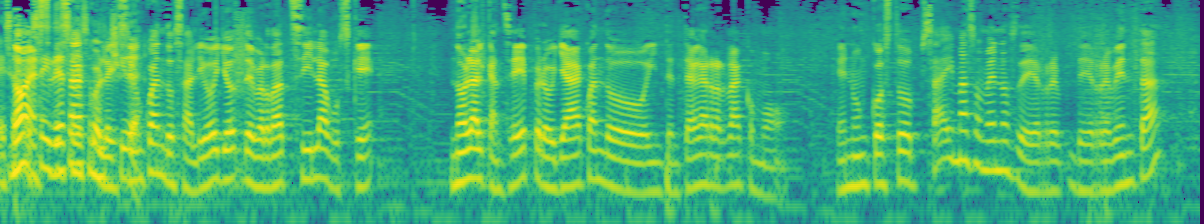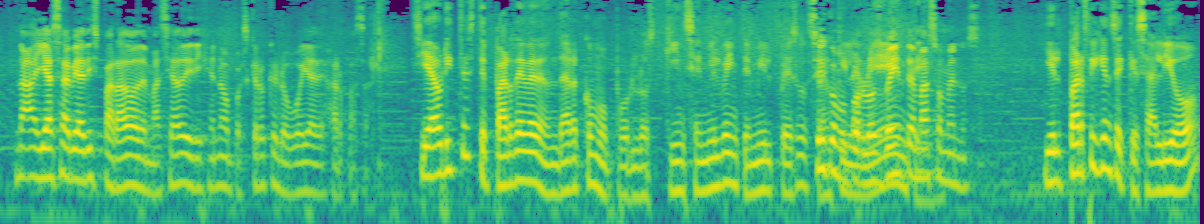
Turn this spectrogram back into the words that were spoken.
Esa, no, esa es- idea esa colección cuando salió, yo de verdad sí la busqué. No la alcancé, pero ya cuando intenté agarrarla como en un costo, pues hay más o menos de, re- de reventa. No, ya se había disparado demasiado y dije, no, pues creo que lo voy a dejar pasar. Sí, ahorita este par debe de andar como por los 15 mil, 20 mil pesos. Sí, como por los 20 tranquilamente. más o menos. Y el par, fíjense que salió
